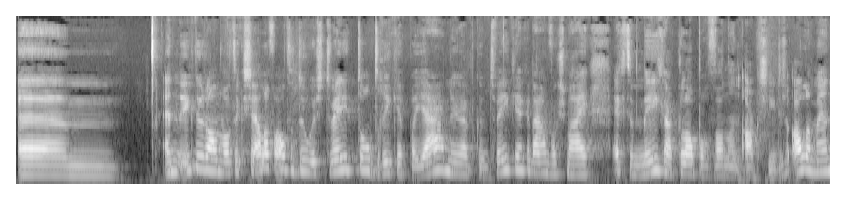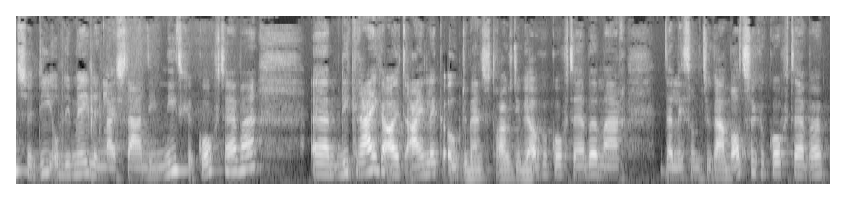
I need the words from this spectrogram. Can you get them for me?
Um, en ik doe dan wat ik zelf altijd doe, is twee tot drie keer per jaar. Nu heb ik hem twee keer gedaan volgens mij. Echt een mega klapper van een actie. Dus alle mensen die op die mailinglijst staan die niet gekocht hebben. Um, die krijgen uiteindelijk, ook de mensen trouwens die wel gekocht hebben, maar daar ligt er natuurlijk aan wat ze gekocht hebben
